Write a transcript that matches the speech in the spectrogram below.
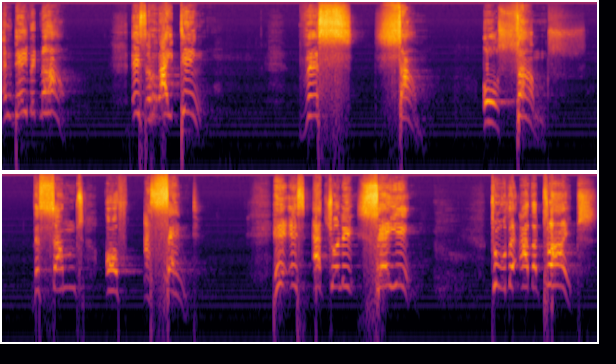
And David now is writing this psalm or psalms, the psalms of ascent. He is actually saying to the other tribes,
